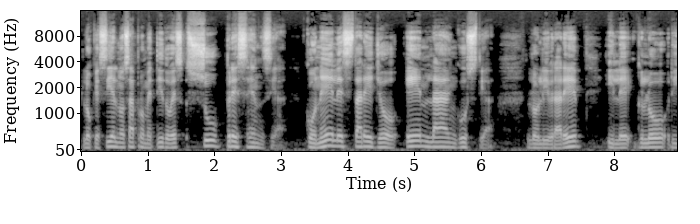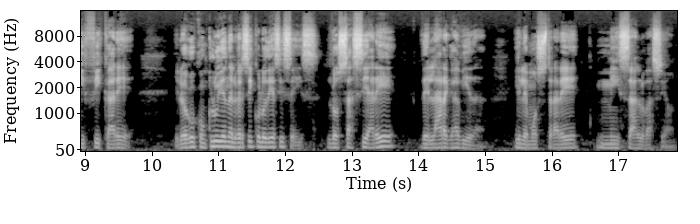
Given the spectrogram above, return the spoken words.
Lo que sí Él nos ha prometido es su presencia. Con Él estaré yo en la angustia. Lo libraré y le glorificaré. Y luego concluye en el versículo 16, lo saciaré de larga vida, y le mostraré mi salvación.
